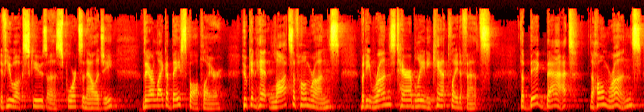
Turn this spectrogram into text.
If you will excuse a sports analogy, they are like a baseball player who can hit lots of home runs, but he runs terribly and he can't play defense. The big bat, the home runs,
